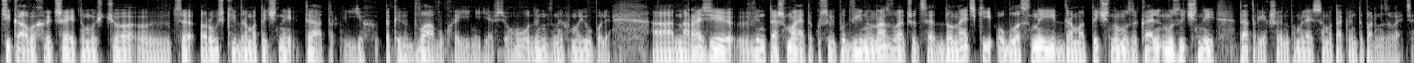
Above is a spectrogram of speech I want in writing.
цікавих речей, тому що е, це руський драматичний театр. Їх таких два в Україні є всього, один з них в Маріуполі. А наразі він теж має таку собі подвійну назву, адже це Донецький обласний драматично-музичний театр, якщо я не помиляюсь, саме так він тепер називається.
